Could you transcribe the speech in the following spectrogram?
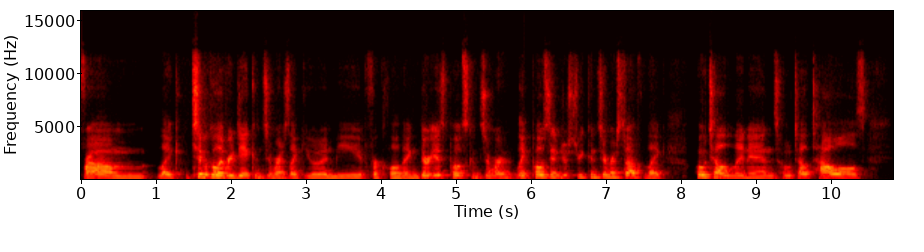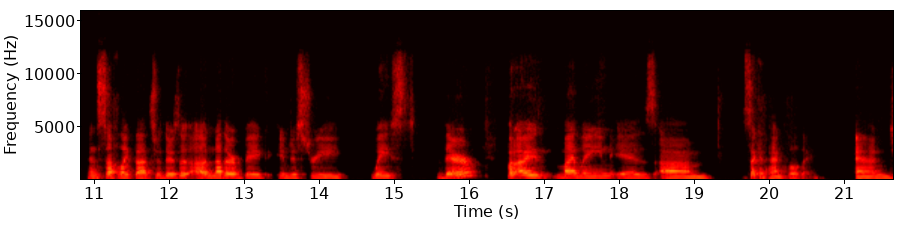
from like typical everyday consumers like you and me for clothing. There is post consumer, like post industry consumer stuff like hotel linens, hotel towels, and stuff like that. So there's a, another big industry waste there. But I, my lane is um, secondhand clothing. And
